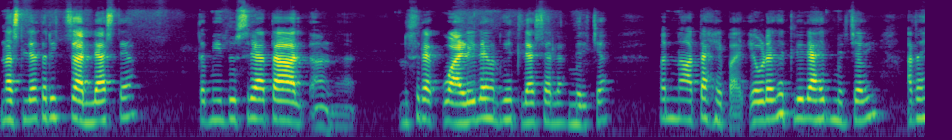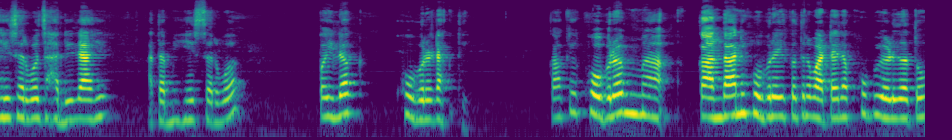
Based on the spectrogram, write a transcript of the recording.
नसल्या तरी चालल्या असत्या. तर मी दुसऱ्या आता दुसऱ्या वाळलेल्या घेतल्या असायला मिरच्या. पण आता हे पाय एवढ्या घेतलेल्या आहेत मिरच्या मी. आता हे सर्व झालेलं आहे. आता मी हे सर्व पहिलं खोबरं टाकते. का की खोबरं कांदा आणि खोबरं एकत्र वाटायला खूप वेळ जातो.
